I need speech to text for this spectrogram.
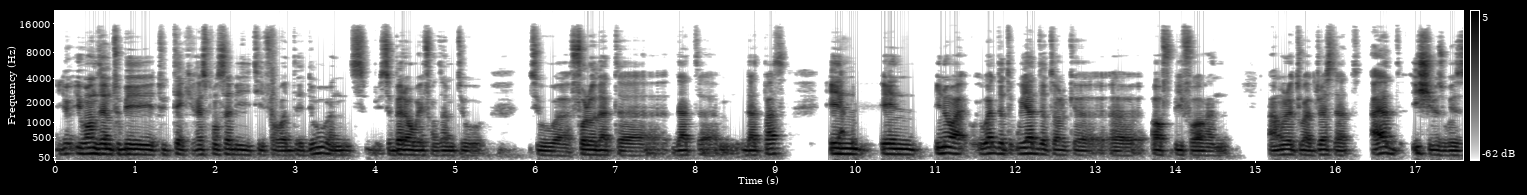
You, you want them to be to take responsibility for what they do, and it's, it's a better way for them to to uh, follow that uh, that um, that path. In yeah. in you know, we had the, we had the talk uh, uh, off before, and I wanted to address that. I had issues with,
